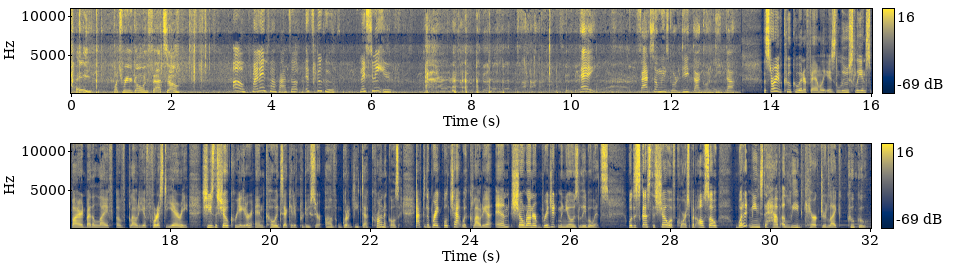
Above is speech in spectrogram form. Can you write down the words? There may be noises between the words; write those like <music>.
Hey, watch where you're going, fatso. My name's not Fatso. It's Cucu. Nice to meet you. <laughs> hey, Fatso means gordita, gordita. The story of Cucu and her family is loosely inspired by the life of Claudia Forestieri. She's the show creator and co executive producer of Gordita Chronicles. After the break, we'll chat with Claudia and showrunner Brigitte Munoz Leibowitz. We'll discuss the show, of course, but also what it means to have a lead character like Cucu.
